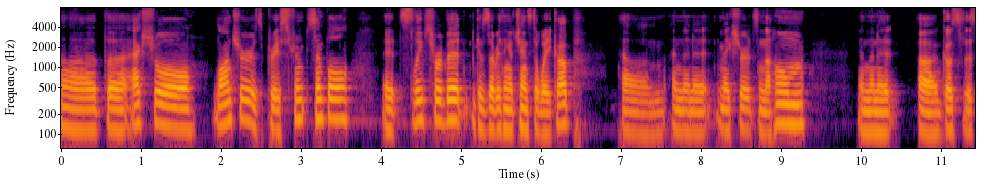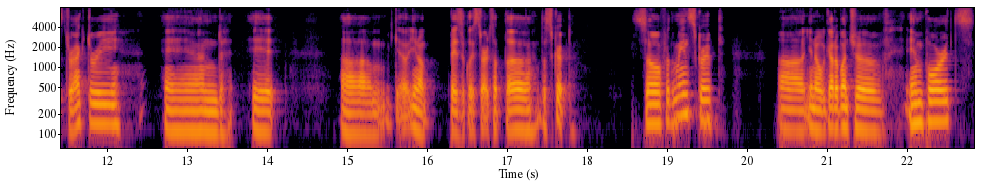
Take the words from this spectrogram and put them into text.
Uh, the actual launcher is pretty simple. It sleeps for a bit, gives everything a chance to wake up, um, and then it makes sure it's in the home, and then it uh, goes to this directory, and it, um, you know, basically starts up the, the script. So for the main script, uh, you know, we got a bunch of imports.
